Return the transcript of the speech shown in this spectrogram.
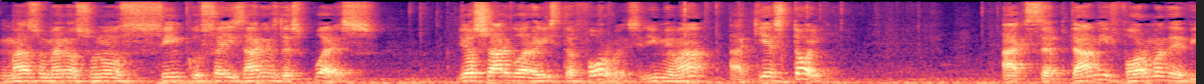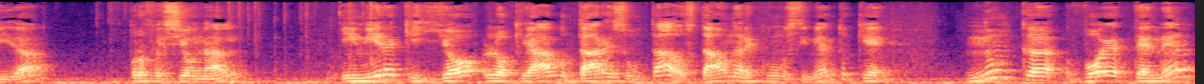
más o menos unos 5 o 6 años después, yo salgo a la revista Forbes y digo, mamá, aquí estoy. Acepta mi forma de vida profesional y mira que yo lo que hago da resultados, da un reconocimiento que nunca voy a tener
